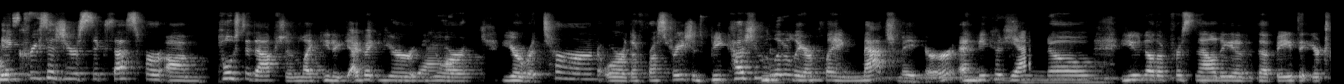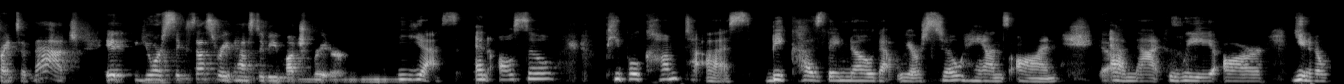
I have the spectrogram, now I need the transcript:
in, increases your success for um, post adoption like you know i bet your yeah. your your return or the frustrations because you mm-hmm. literally are mm-hmm. playing matchmaker and because yeah. you know you know the personality of the babe that you're trying to match it your success rate has to be much greater yes and also people come to us because they know that we are so hands on yeah. and that we are, you know,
